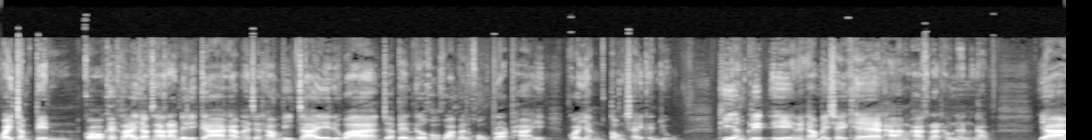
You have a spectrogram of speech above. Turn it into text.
ไว้จำเป็น ก็คล้ายๆ กับสหรัฐอเมริกาครับ อาจจะทำวิจัยหรือว่าจะเป็นเรื่องของความมั่นคงปลอดภัยก็ยังต้องใช้กันอยู่ ที่อังกฤษเองนะครับไม่ใช่แค่ทางภาครัฐเท่านั้นครับ อย่าง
